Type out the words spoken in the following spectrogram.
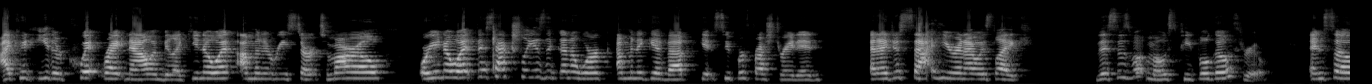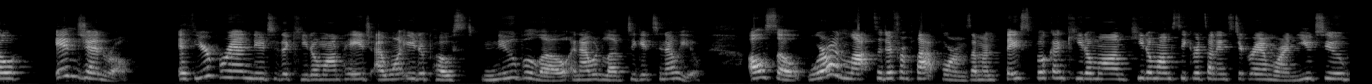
I could either quit right now and be like, you know what, I'm going to restart tomorrow. Or, you know what, this actually isn't going to work. I'm going to give up, get super frustrated. And I just sat here and I was like, this is what most people go through. And so, in general, if you're brand new to the Keto Mom page, I want you to post new below and I would love to get to know you. Also, we're on lots of different platforms. I'm on Facebook on Keto Mom, Keto Mom Secrets on Instagram, we're on YouTube.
